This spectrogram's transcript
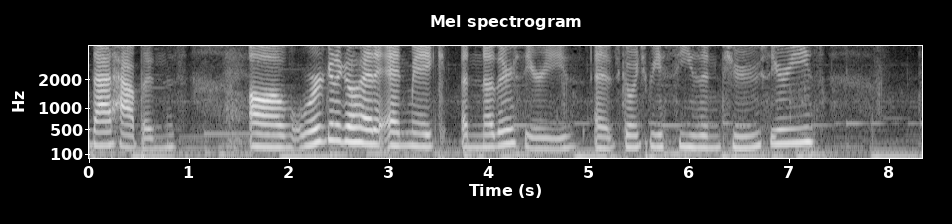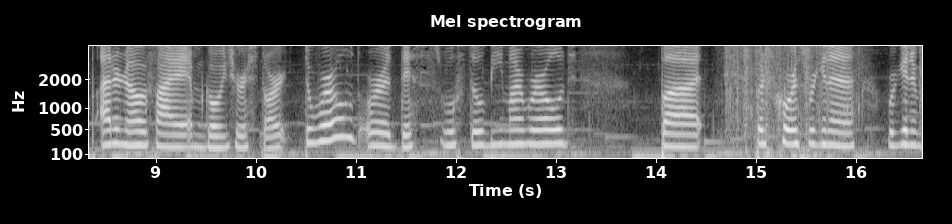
that happens, um, we're gonna go ahead and make another series, and it's going to be a season two series. I don't know if I am going to restart the world or this will still be my world, but but of course we're gonna we're gonna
